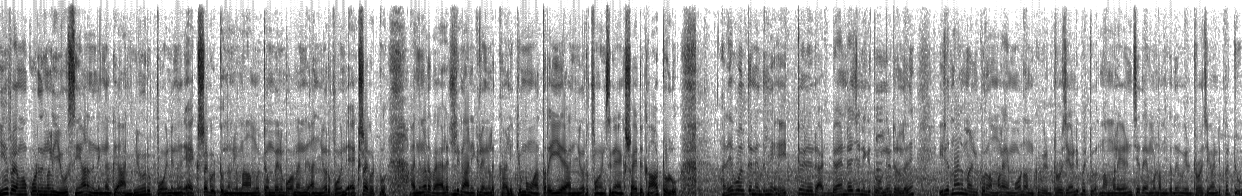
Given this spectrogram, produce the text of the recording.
ഈ പ്രൊമോ കോഡ് നിങ്ങൾ യൂസ് ചെയ്യുകയാണെന്നുണ്ടെങ്കിൽ നിങ്ങൾക്ക് അഞ്ഞൂറ് പോയിന്റ് നിങ്ങൾക്ക് എക്സ്ട്രാ കിട്ടും. നിങ്ങൾ നാനൂറ്റമ്പതിന് പുറമെ നിങ്ങൾക്ക് അഞ്ഞൂറ് പോയിന്റ് എക്സ്ട്രാ കിട്ടും. അത് നിങ്ങളുടെ വാലറ്റിൽ കാണിക്കില്ല. നിങ്ങൾ കളിക്കുമ്പോൾ മാത്രമേ ഈ അഞ്ഞൂറ് പോയിന്റ്സിന് എക്സ്ട്രാ ആയിട്ട് കാട്ടുള്ളൂ. അതേപോലെ തന്നെ ഇതിൽ ഏറ്റവും വലിയൊരു അഡ്വാന്റേജ് എനിക്ക് തോന്നിയിട്ടുള്ളത് ഇരുപത്തിനാല് മണിക്കൂർ നമ്മളെ എമൗണ്ട് നമുക്ക് വിഡ്രോ ചെയ്യാൻ വേണ്ടി പറ്റും. നമ്മൾ ഏൺ ചെയ്ത എമൗണ്ട് നമുക്കിത് വിഡ്രോ ചെയ്യാൻ വേണ്ടി പറ്റും.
